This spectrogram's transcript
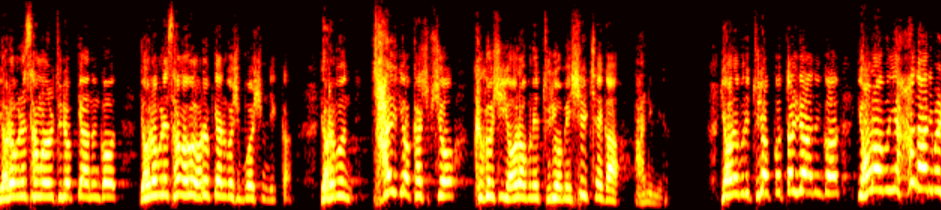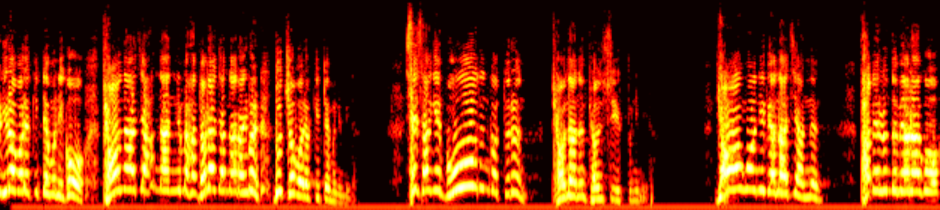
여러분의 상황을 두렵게 하는 것, 여러분의 상황을 어렵게 하는 것이 무엇입니까? 여러분 잘 기억하십시오. 그것이 여러분의 두려움의 실체가 아닙니다. 여러분이 두렵고 떨려하는 것, 여러분이 하나님을 잃어버렸기 때문이고 변하지 않는 하나님을 변하지 않는 하나님을 놓쳐버렸기 때문입니다. 세상의 모든 것들은 변하는 변수일 뿐입니다. 영원히 변하지 않는 바벨론도 변하고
